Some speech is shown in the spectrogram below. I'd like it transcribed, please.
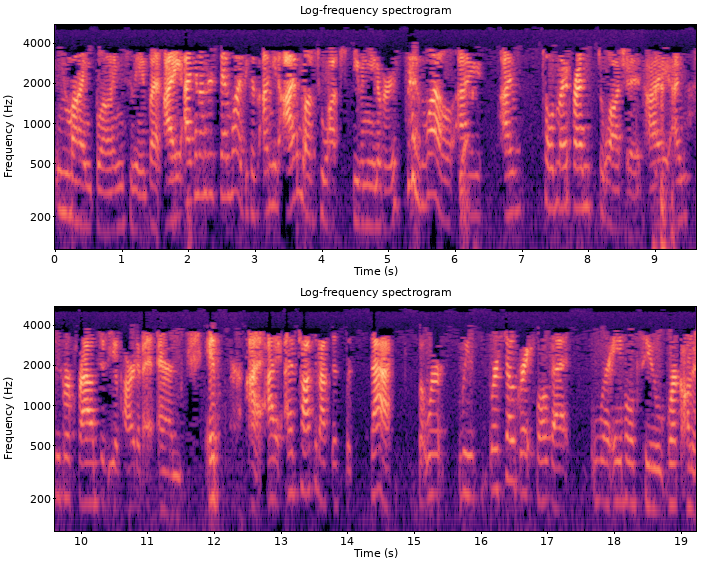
mind blowing to me, but I I can understand why because I mean I love to watch Steven Universe as well. I I've told my friends to watch it. I I'm super proud to be a part of it, and it's I, I I've talked about this with Zach, but we're we we're so grateful that we're able to work on a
